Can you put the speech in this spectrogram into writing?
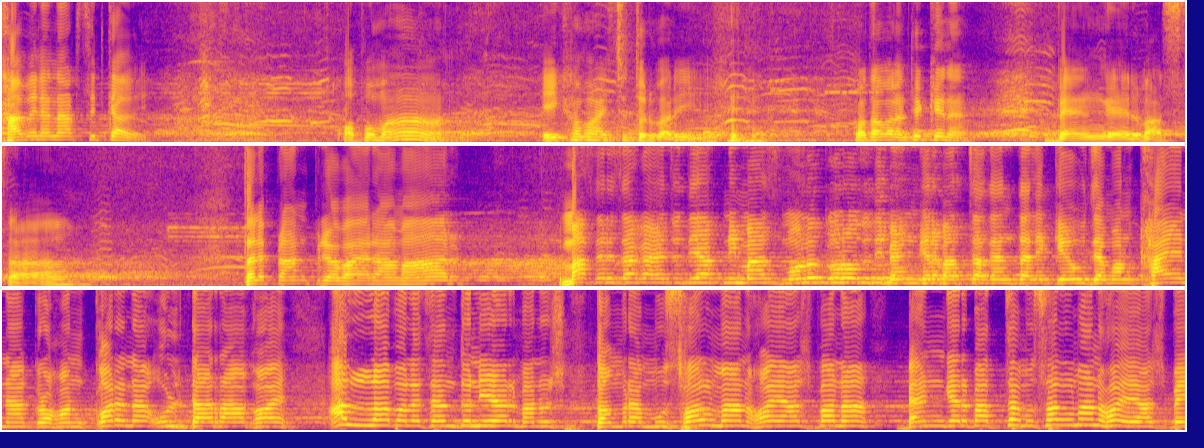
খাবে না, নাক ছিটকাবে। অপমান, এই খাওয়া আসছে তোর বাড়ি? কথা বলেন, ঠিক কিনা? ব্যাঙ্গের বাচ্চা তাহলে প্রাণ প্রিয় ভাইয়েরা আমার, মাছের জায়গায় যদি আপনি মাছ মনে করো যদি ব্যাঙ্গের বাচ্চা দেন, তাহলে কেউ যেমন খায় না, গ্রহণ করে না, উল্টা রাগ হয়। আল্লাহ বলেছেন, দুনিয়ার মানুষ, তোমরা মুসলমান হয়ে আসবা না ব্যাঙ্গের বাচ্চা মুসলমান হয়ে আসবে।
